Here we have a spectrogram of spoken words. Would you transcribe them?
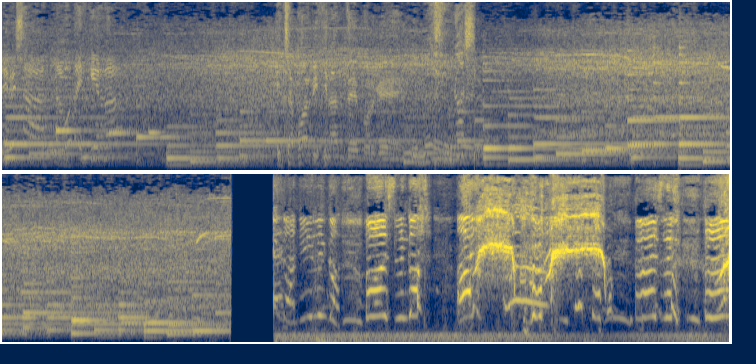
le besa la bota izquierda. Y chapó al vigilante porque you Lingard. Oh, it's Lingard. Oh, oh it's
